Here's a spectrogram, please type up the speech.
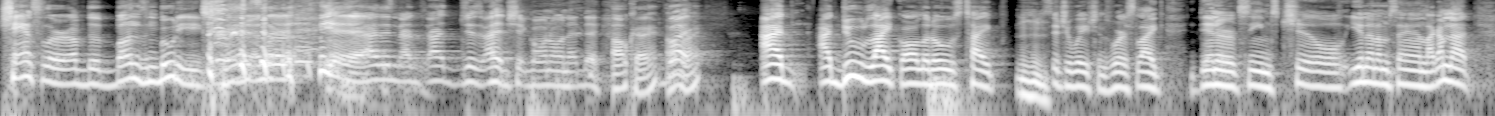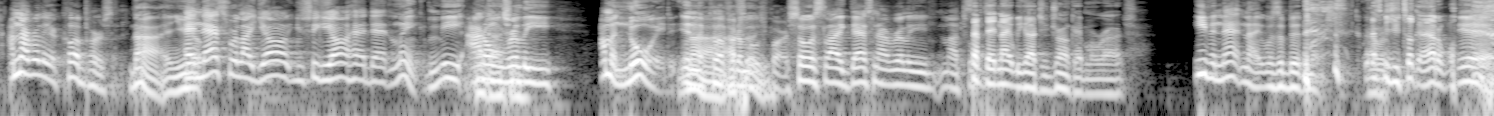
chancellor of the buns and booty. yeah, I didn't. I, I just I had shit going on that day. okay, all But right. I I do like all of those type Mm-hmm. situations where it's like dinner seems chill. You know what I'm saying? Like I'm not I'm not really a club person. Nah, and you and know, that's where like y'all you see y'all had that link. Me, I, I don't really I'm annoyed in the club for I the most you. part. So it's like that's not really my twist. Except that night we got you drunk at Mirage. Even that night was a bit much. That's because you took an edible. yeah.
